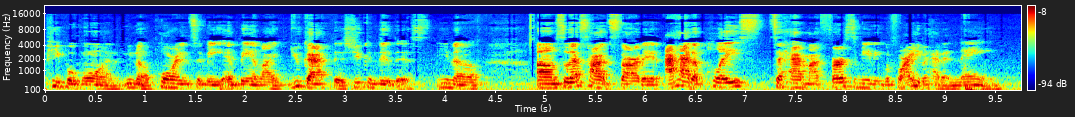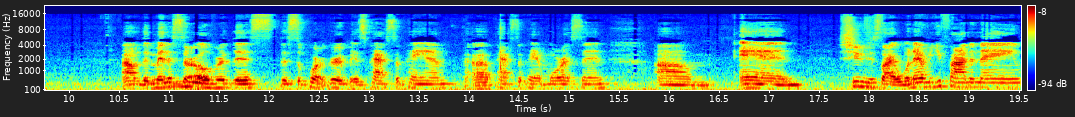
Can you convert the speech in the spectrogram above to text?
people going, you know, pouring into me and being like, you got this. You can do this, you know. Um, so that's how it started. I had a place to have my first meeting before I even had a name. Um, the minister mm-hmm. over this the support group is Pastor Pam, uh, Pastor Pam Morrison, um, and she was just like, whenever you find a name,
